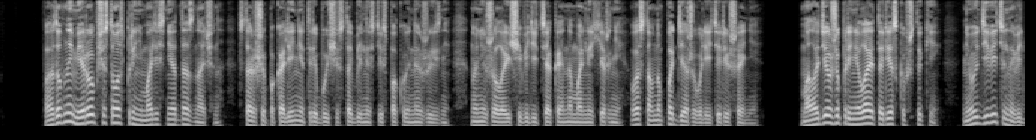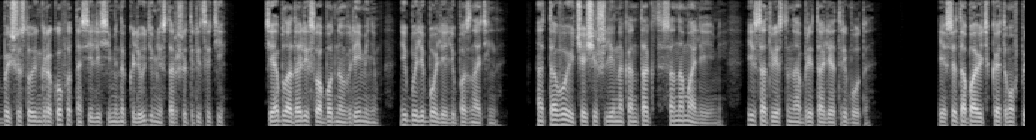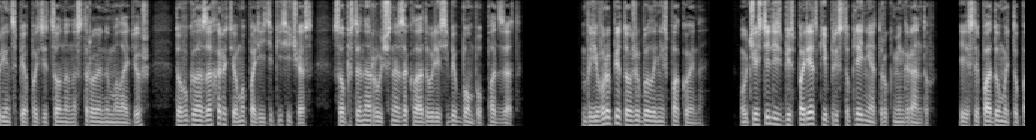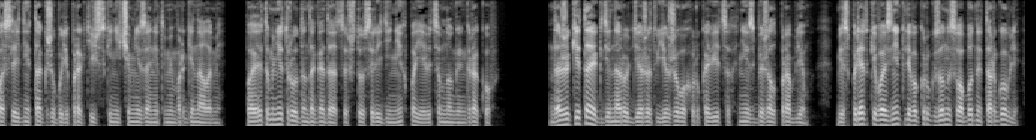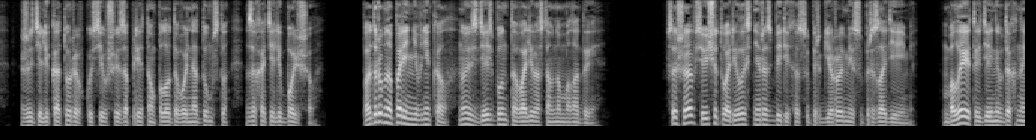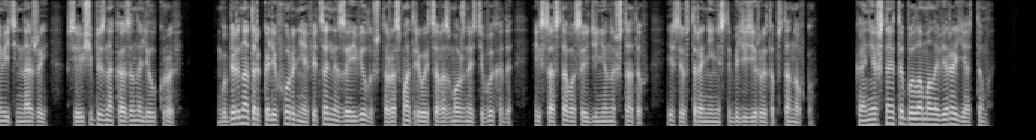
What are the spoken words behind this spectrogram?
Подобные меры обществом воспринимались неоднозначно. Старшее поколение, требующее стабильности и спокойной жизни, но не желающее видеть всякой аномальной херни, в основном поддерживали эти решения. Молодежь же приняла это резко в штыки. Неудивительно, ведь большинство игроков относились именно к людям не старше 30. Те обладали свободным временем и были более любознательны. Оттого и чаще шли на контакт с аномалиями и, соответственно, обретали атрибуты. Если добавить к этому, в принципе, оппозиционно настроенную молодежь, то в глазах Артема политики сейчас собственноручно закладывали себе бомбу под зад. В Европе тоже было неспокойно. Участились беспорядки и преступления от рук мигрантов. Если подумать, то последние также были практически ничем не занятыми маргиналами, поэтому нетрудно догадаться, что среди них появится много игроков. Даже Китай, где народ держит в ежовых рукавицах, не избежал проблем. Беспорядки возникли вокруг зоны свободной торговли, жители которой, вкусившие запретного плода вольнодумства, захотели большего. Подробно парень не вникал, но и здесь бунтовали в основном молодые. В США все еще творилась неразбериха с супергероями и суперзлодеями. Блейд, идейный вдохновитель ножей, все еще безнаказанно лил кровь. Губернатор Калифорнии официально заявил, что рассматривается возможность выхода из состава Соединенных Штатов, если в стране не стабилизирует обстановку. Конечно, это было маловероятным,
